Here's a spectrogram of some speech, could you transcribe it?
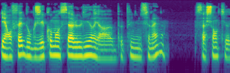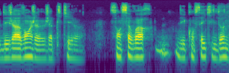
Et en fait, donc j'ai commencé à le lire il y a un peu plus d'une semaine, sachant que déjà avant j'appliquais sans le savoir des conseils qu'il donne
